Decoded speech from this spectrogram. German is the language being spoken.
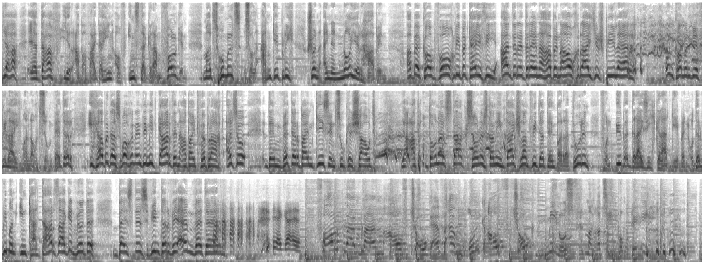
Ja, er darf ihr aber weiterhin auf Instagram folgen. Mats Hummels soll angeblich schon eine neue haben. Aber Kopf hoch, liebe Kathy, andere Trainer haben auch reiche Spieler. Und kommen wir vielleicht mal noch zum Wetter. Ich habe das Wochenende mit Gartenarbeit verbracht, also dem Wetter beim Gießen zugeschaut. Ja, ab Donnerstag soll es dann in Deutschland wieder Temperaturen von über 30 Grad geben. Oder wie man in Katar sagen würde, bestes Winter-WM-Wetter. Ja, geil. Voll blem blem auf Joke FM und auf joke-magazin.de.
